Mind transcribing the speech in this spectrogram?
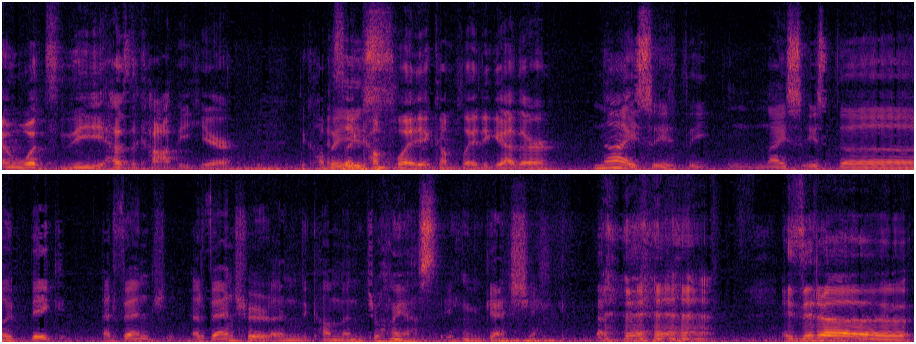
And what's the how's the copy here? the copy it's like is come play come play together. Nice. Is the nice is the big adventure adventure and come and join us in Genshin. Is it a,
